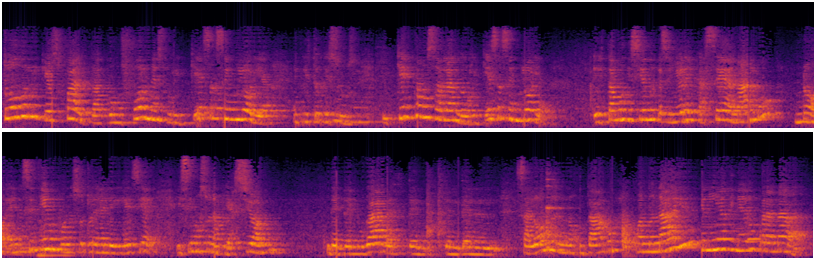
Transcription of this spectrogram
todo lo que os falta conforme a sus riquezas en gloria en Cristo Jesús. ¿Y qué estamos hablando? Riquezas en gloria. ¿Estamos diciendo que el Señor escasea en algo? No, en ese tiempo nosotros en la iglesia hicimos una ampliación del lugar, del, del salón donde nos juntábamos, cuando nadie tenía dinero para nada.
